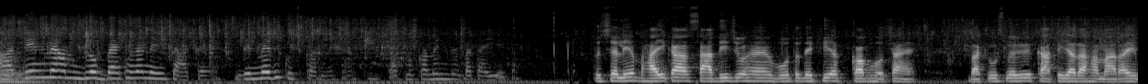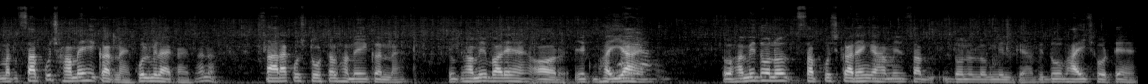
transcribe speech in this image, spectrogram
और दिन में हम लोग बैठना नहीं चाहते हैं। दिन में भी कुछ करना चाहते हैं। आप लोग कमेंट में बताइएगा। तो चलिए भाई का शादी जो है वो तो देखिए अब कब होता है। बाकी उसमें भी काफ़ी ज़्यादा हमारा ही मतलब सब कुछ हमें ही करना है कुल मिला कर है ना? सारा कुछ टोटल हमें ही करना है क्योंकि हम ही बड़े हैं और एक भैया है। तो हम ही दोनों सब कुछ करेंगे हम ही सब दोनों लोग मिल के अभी दो भाई छोटे हैं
